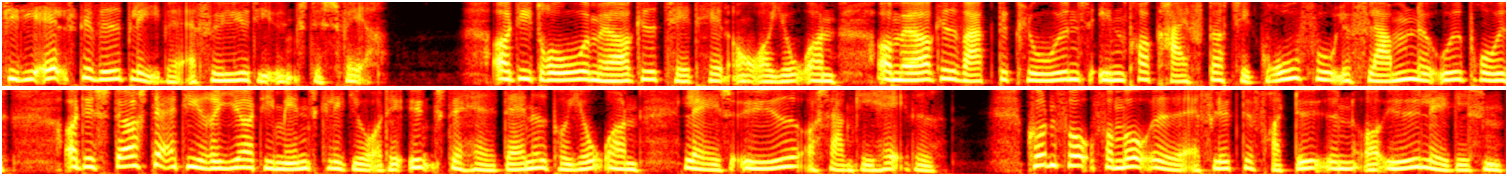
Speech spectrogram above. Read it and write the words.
til de ældste vedbleve at følge de yngstes færd og de droge mørket tæt hen over jorden, og mørket vagte klodens indre kræfter til grufulde flammende udbrud, og det største af de riger, de menneskeliggjorte yngste havde dannet på jorden, lages øde og sank i havet. Kun få formåede at flygte fra døden og ødelæggelsen,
